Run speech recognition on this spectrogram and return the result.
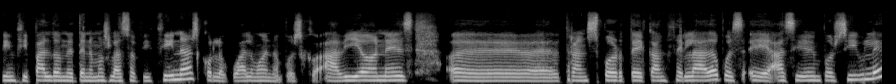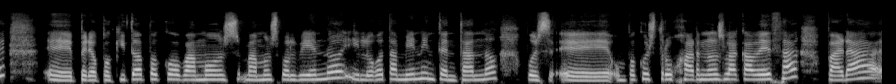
principal donde tenemos las oficinas, con lo cual, bueno, pues aviones, eh, transporte cancelado, pues eh, ha sido imposible, eh, pero poquito a poco vamos, vamos volviendo y luego también intentando, pues, un poco estrujarnos la cabeza para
